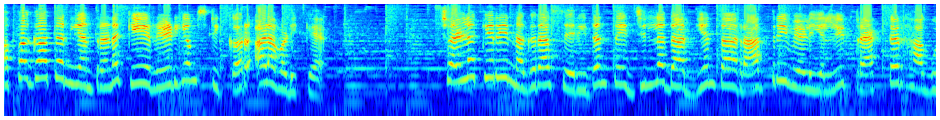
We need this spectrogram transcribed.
ಅಪಘಾತ ನಿಯಂತ್ರಣಕ್ಕೆ ರೇಡಿಯಂ ಸ್ಟಿಕ್ಕರ್ ಅಳವಡಿಕೆ. ಚಳ್ಳಕೆರೆ ನಗರ ಸೇರಿದಂತೆ ಜಿಲ್ಲಾದ್ಯಂತ ರಾತ್ರಿ ವೇಳೆಯಲ್ಲಿ ಟ್ರ್ಯಾಕ್ಟರ್ ಹಾಗೂ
